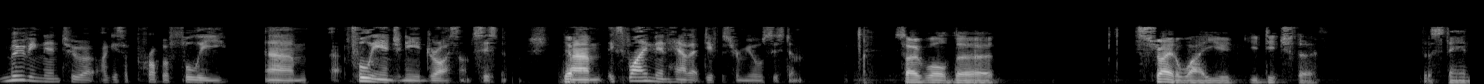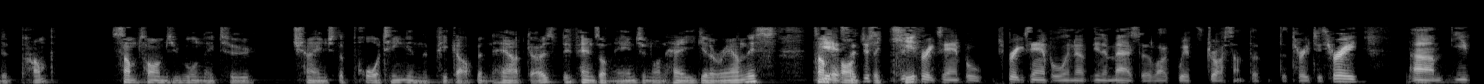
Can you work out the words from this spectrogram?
moving then to a, I guess a proper fully um, fully engineered dry sump system. Yep. Um, explain then how that differs from your system. So, well, the straight away you you ditch the the standard pump. Sometimes you will need to change the porting and the pickup and how it goes. Depends on the engine on how you get around this. Sometimes yeah, so just, the just for example, for example, in a in a Mazda like with dry sump the the three two three, um, you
